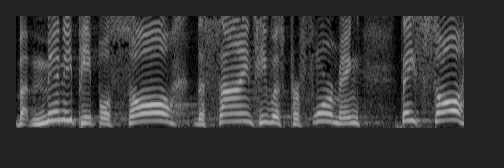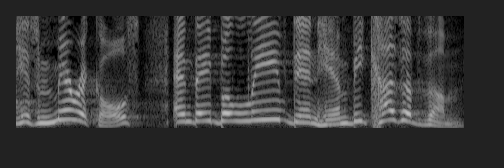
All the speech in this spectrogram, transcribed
but many people saw the signs he was performing. They saw his miracles and they believed in him because of them.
